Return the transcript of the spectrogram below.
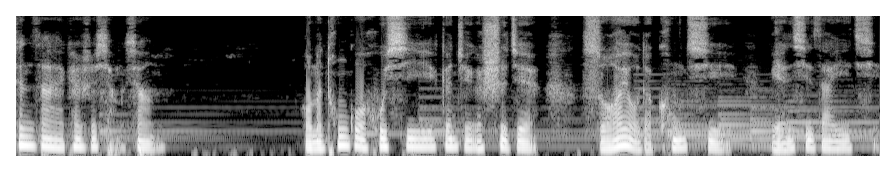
现在开始想象，我们通过呼吸跟这个世界所有的空气联系在一起。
